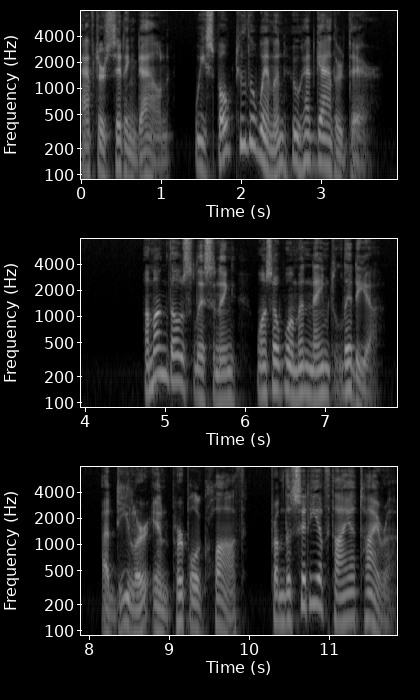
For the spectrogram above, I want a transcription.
After sitting down, we spoke to the women who had gathered there. Among those listening was a woman named Lydia, a dealer in purple cloth from the city of Thyatira,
